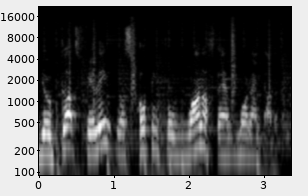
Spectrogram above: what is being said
your gut feeling was hoping for one of them more than the other one.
